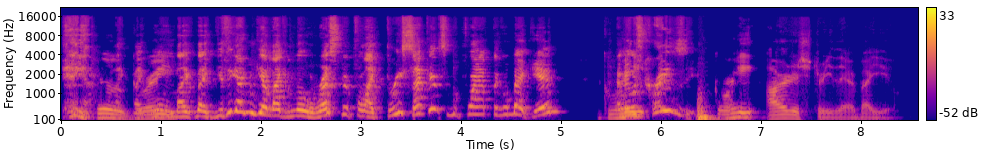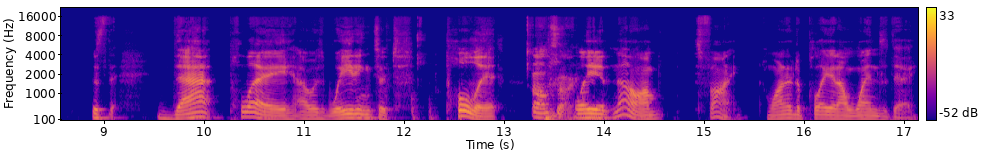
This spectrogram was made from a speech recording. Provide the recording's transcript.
damn, like, like, great. man, like, like, you think I can get like a little respite for like three seconds before I have to go back in? I mean, it was crazy. great artistry there by you. Because that play, I was waiting to t- pull it, Oh, I'm sorry. play it. No, I'm it's fine. I wanted to play it on Wednesday.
